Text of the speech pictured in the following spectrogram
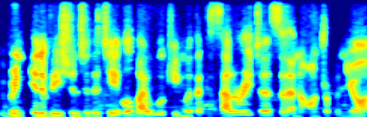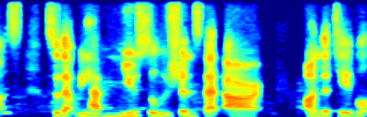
We bring innovation to the table by working with accelerators and entrepreneurs so that we have new solutions that are on the table.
